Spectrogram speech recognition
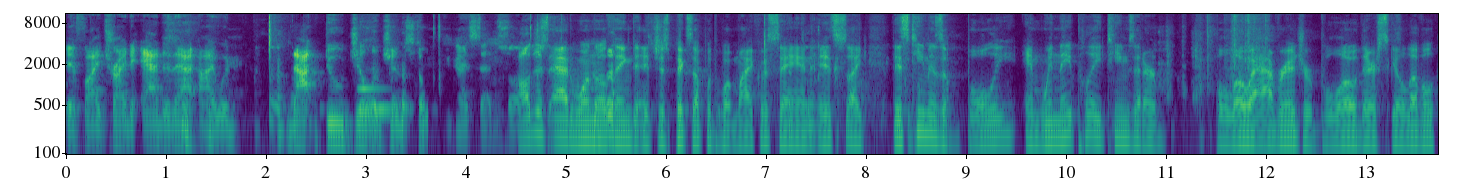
If I tried to add to that, I would not do diligence to what you guys said. So I'll just add one little thing. To, it just picks up with what Mike was saying. It's like this team is a bully, and when they play teams that are below average or below their skill level,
